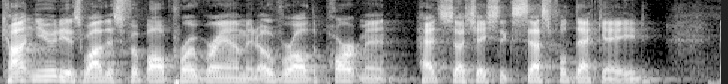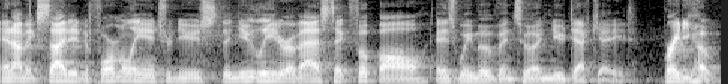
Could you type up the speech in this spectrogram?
Continuity is why this football program and overall department had such a successful decade, and I'm excited to formally introduce the new leader of Aztec football as we move into a new decade, Brady Hoke.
